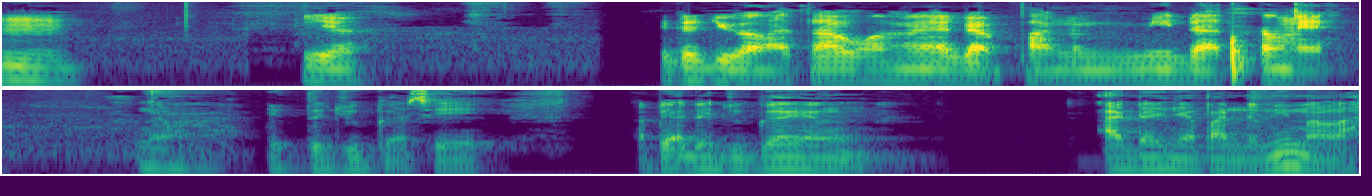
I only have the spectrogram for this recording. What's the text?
Hmm. Iya. Kita juga nggak tahu karena ada pandemi datang ya. Nah itu juga sih. Tapi ada juga yang adanya pandemi malah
